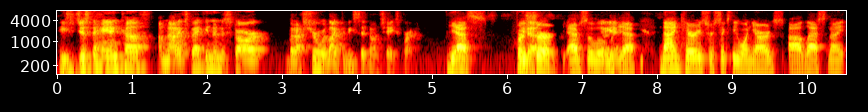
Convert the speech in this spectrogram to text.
He's just a handcuff. I'm not expecting him to start, but I sure would like to be sitting on Chase Brown. Yes, for you know? sure, absolutely. Oh, yeah. yeah. nine carries for 61 yards uh, last night.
